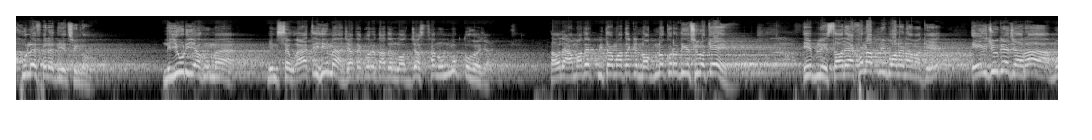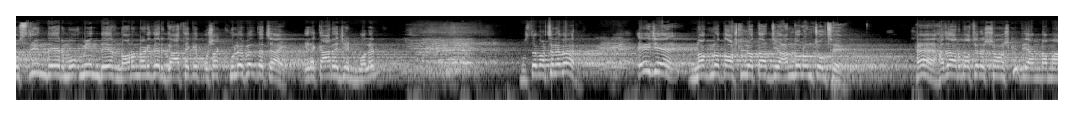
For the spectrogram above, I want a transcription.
খুলে ফেলে দিয়েছিল। লিউরিয়াহুমা মিন সাওয়াতিহিমা, যাতে করে তাদের লজ্জাস্থান উন্মুক্ত হয়ে যায়। তাহলে আমাদের পিতামাতাকে নগ্ন করে দিয়েছিল কে? ইবলিস। তাহলে এখন আপনি বলেন আমাকে, এই যুগে যারা মুসলিমদের, মুমিনদের, নরনারীদের গা থেকে পোশাক খুলে ফেলতে চায়, এরা কার এজেন্ট বলেন? বুঝতে পারছেন এবার? এই যে নগ্নতা, অশ্লীলতার যে আন্দোলন চলছে হ্যাঁ হাজার বছরের সংস্কৃতি, আমরা মা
